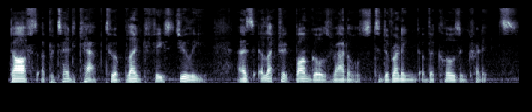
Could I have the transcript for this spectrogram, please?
doffs a pretend cap to a blank-faced Julie as electric bongos rattles to the running of the closing credits.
